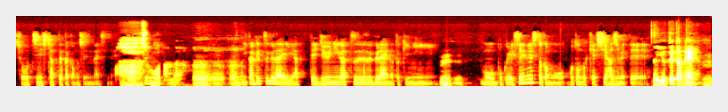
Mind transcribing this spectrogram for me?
承知しちゃってたかもしれないですね。ああ、そうなんだ。うん、うん、うん。2ヶ月ぐらいやって、12月ぐらいの時に、うん、うん。もう僕 SNS とかもほとんど消し始めて、言ってたね。うん、う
